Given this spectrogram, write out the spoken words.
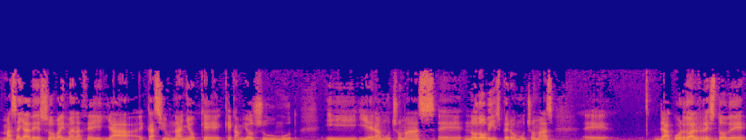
más allá de eso, Weidman hace ya eh, casi un año que, que cambió su mood y, y era mucho más, eh, no dobis, pero mucho más eh, de acuerdo al resto de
